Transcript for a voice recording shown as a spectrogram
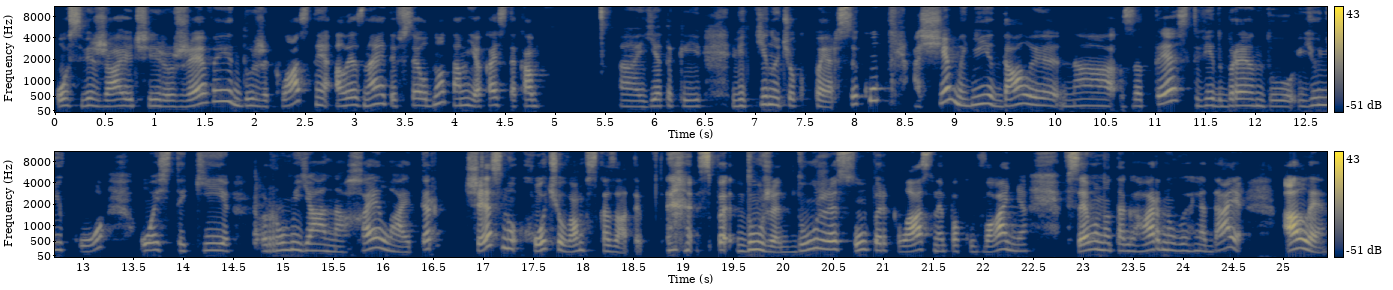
освіжаючий рожевий, дуже класний, але знаєте, все одно там якась така. Є такий відтіночок персику. А ще мені дали на затест від бренду Unico ось такі рум'яна хайлайтер. Чесно, хочу вам сказати. Дуже, дуже супер класне пакування. Все воно так гарно виглядає. Але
